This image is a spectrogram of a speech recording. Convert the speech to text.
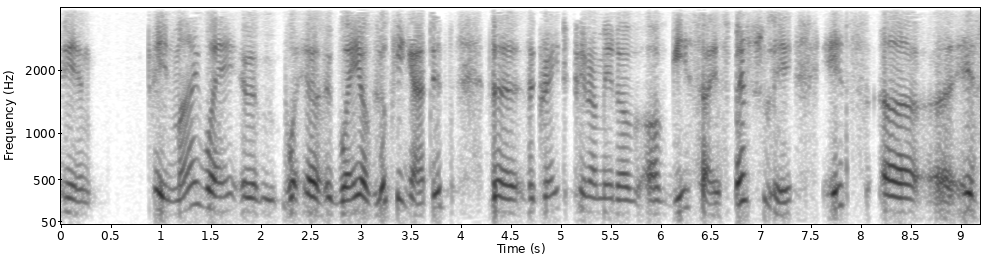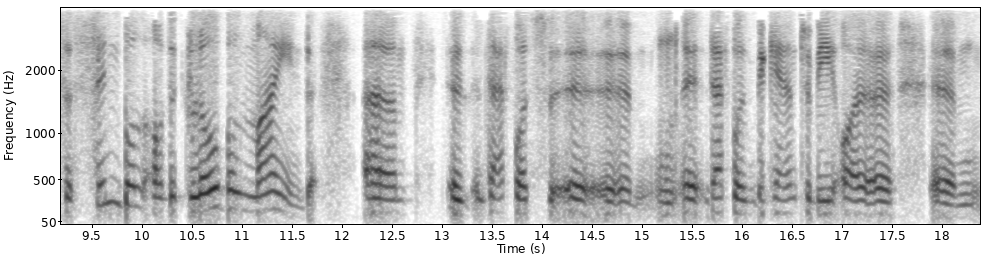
in, in my way um, uh, way of looking at it, the the Great Pyramid of, of Giza, especially, is uh, is a symbol of the global mind. Um, uh, that was uh, um, uh, that was began to be uh, um,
